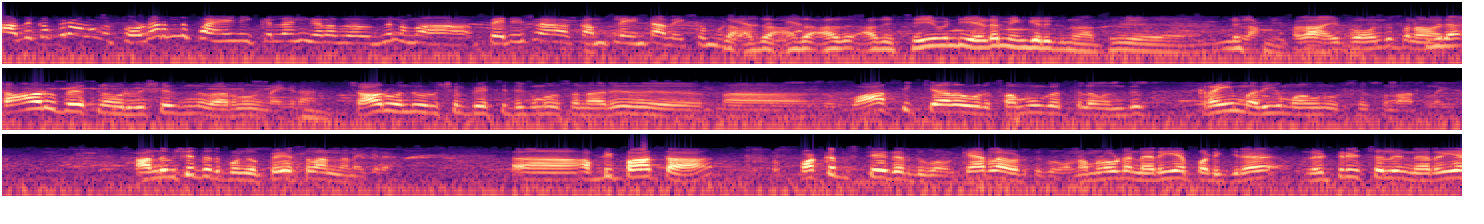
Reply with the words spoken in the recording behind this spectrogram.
அதுக்கப்புறம் அவங்க தொடர்ந்து பயணிக்கலங்கிறத வந்து நம்ம பெருசா கம்ப்ளைண்டா வைக்க முடியாது அது அது அது செய்ய வேண்டிய இடம் எங்க இருக்குன்னா அது அதான் இப்போ வந்து இப்போ நான் சாரு பேசின ஒரு விஷயத்துல இருந்து வரணும்னு நினைக்கிறேன். சாரு வந்து ஒரு விஷயம் பேசிட்டு இருக்கும்போது சொன்னாரு வாசிக்காத ஒரு சமூகத்துல வந்து கிரைம் அதிகமாகும்னு ஒரு விஷயம் சொன்னார் இல்லையா? அந்த விஷயத்தை கொஞ்சம் பேசலாம்னு நினைக்கிறேன். அப்படி பார்த்தா பக்கத்து ஸ்டேட் எடுத்துக்கோம் கேரளா எடுத்துக்கிறோம் நம்மளோட நிறைய படிக்கிற லிட்ரேச்சர்ல நிறைய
